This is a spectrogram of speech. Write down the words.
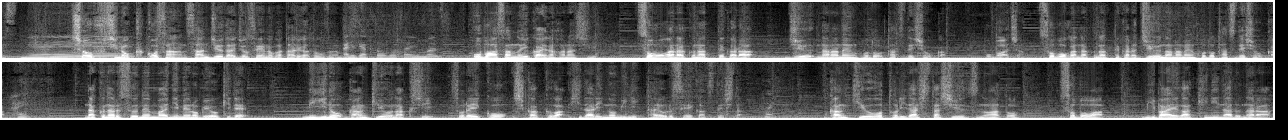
ですね。調布市の久子さん、30代女性の方ありがとうございます。あり。がとうございます。おばあさんの愉快な話祖母が亡くなってから17年ほど経つでしょうか。おばあちゃん祖母が亡くなってから17年ほど経つでしょうか。はい。亡くなる数年前に目の病気で右の眼球をなくしそれ以降視覚は左のみに頼る生活でした、はい。眼球を取り出した手術の後祖母は見栄えが気になるなら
